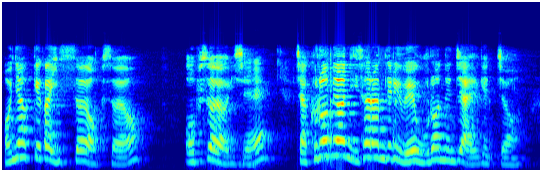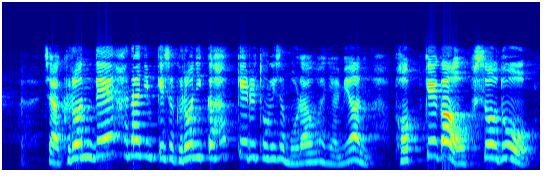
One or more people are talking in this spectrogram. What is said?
언약궤가 있어요, 없어요? 없어요, 이제. 자, 그러면 이 사람들이 왜 울었는지 알겠죠? 자, 그런데 하나님께서 그러니까 학계를 통해서 뭐라고 하냐면 법계가 없어도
